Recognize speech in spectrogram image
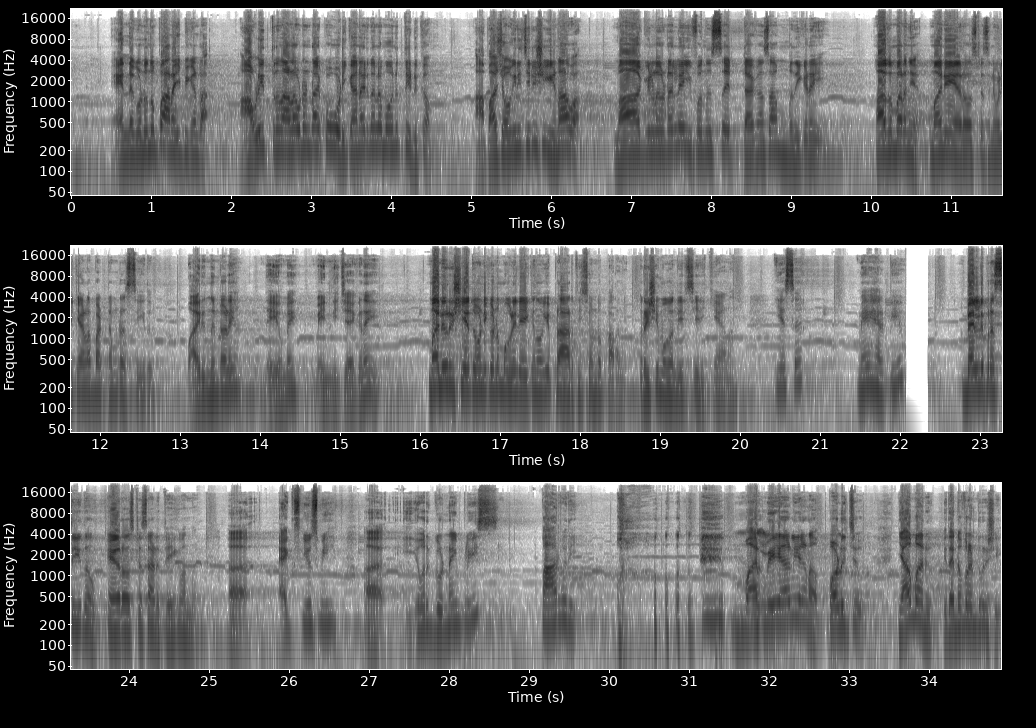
എന്നെ കൊണ്ടൊന്നും പറയിപ്പിക്കണ്ട. അവൾ ഇത്ര നാളവിടെ ഉണ്ടായപ്പോൾ ഉണ്ടായപ്പോ ഓടിക്കാനായിരുന്നല്ലോ മോന് തിടുക്കം. അപ്പം ആ ഷോകിന് ഇച്ചിരി ക്ഷീണാവാ. ബാക്കിയുള്ളവരുടെ ലൈഫ് ഒന്ന് സെറ്റാക്കാൻ സമ്മതിക്കടേ. അതും പറഞ്ഞ് മനു എയർ ഹോസ്റ്റസിനെ വിളിക്കാനുള്ള ബട്ടൺ പ്രസ് ചെയ്തു. വരുന്നുണ്ടളിയാ ദൈവമേ മെന്നിച്ചേക്കണേ. മനു ഋഷിയെ തോണ്ടിക്കൊണ്ട് മുകളിലേക്ക് നോക്കി പ്രാർത്ഥിച്ചുകൊണ്ട് പറഞ്ഞു. ഋഷി മുഖം തിരിച്ചിരിക്കുകയാണ് yes sir may help you bell press ചെയ്തും. എയർ ഹോസ്റ്റസ് അടുത്തേക്ക് വന്നു. Excuse me your good name please Parvathi. മലയാളിയാണ്? പൊളിച്ചു. ഞാൻ മനു. ഇതെന്റെ ഫ്രണ്ട് ഋഷി.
